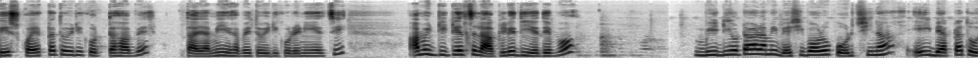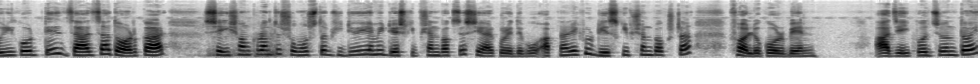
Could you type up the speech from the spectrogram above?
বেশ কয়েকটা তৈরি করতে হবে, তাই আমি এভাবে তৈরি করে নিয়েছি। আমি ডিটেলস লাগলে দিয়ে দেব। ভিডিওটা আর আমি বেশি বড় করছি না। এই ব্যাগটা তৈরি করতে যা যা দরকার, সেই সংক্রান্ত সমস্ত ভিডিওই আমি ডেসক্রিপশান বক্সে শেয়ার করে দেবো। আপনারা একটু ডেসক্রিপশান বক্সটা ফলো করবেন। আজ এই পর্যন্তই।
